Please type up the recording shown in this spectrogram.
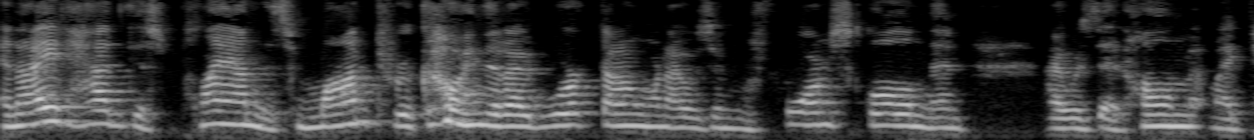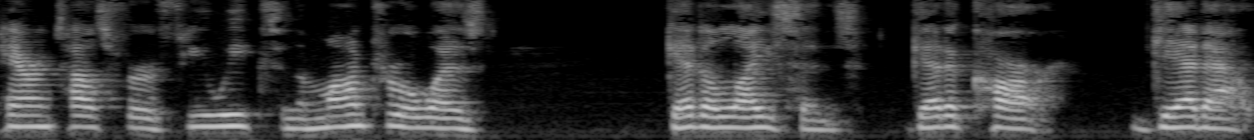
And I had had this plan, this mantra going that I'd worked on when I was in reform school. And then I was at home at my parents' house for a few weeks. And the mantra was get a license, get a car, get out.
